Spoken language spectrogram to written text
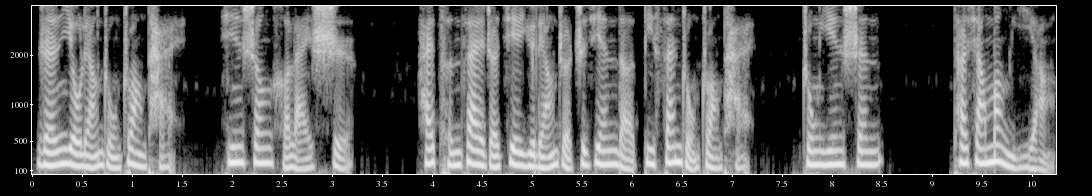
人有两种状态，今生和来世。”还存在着介于两者之间的第三种状态——中阴身，它像梦一样。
